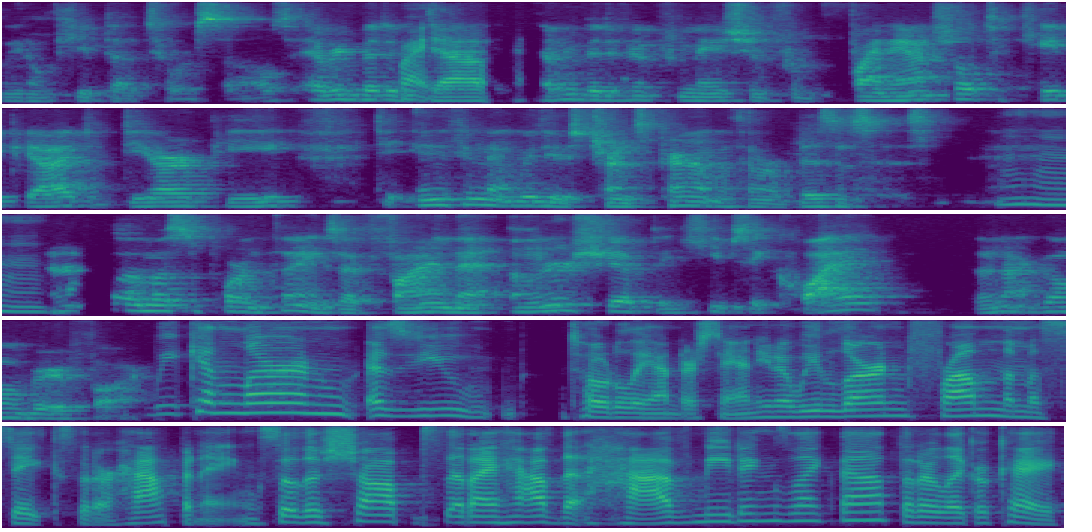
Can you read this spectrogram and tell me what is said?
We don't keep that to ourselves. Every bit of right. data, every bit of information from financial to KPI to DRP to anything that we do is transparent within our businesses. Mm-hmm. That's one of the most important things. I find that ownership that keeps it quiet, they're not going very far. We can learn, as you totally understand, you know, we learn from the mistakes that are happening. So the shops that I have that have meetings like that, that are like, okay,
